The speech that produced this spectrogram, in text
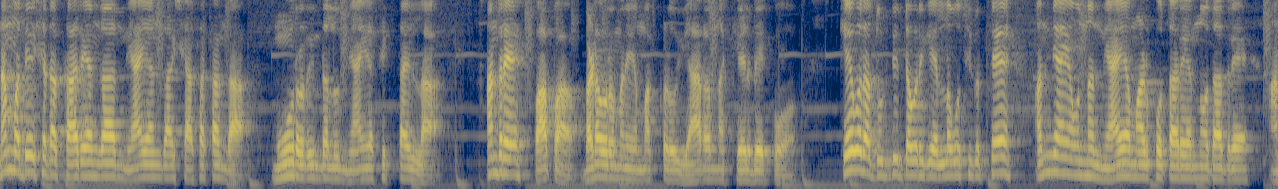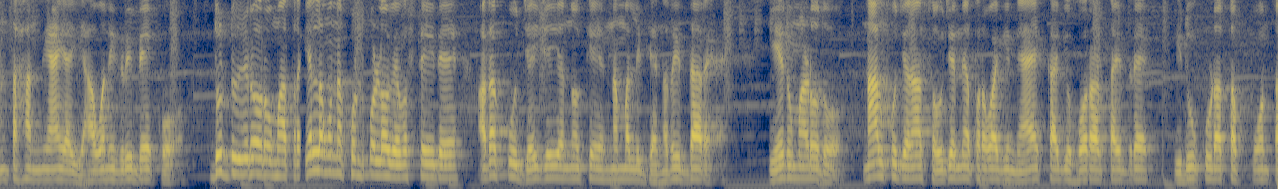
ನಮ್ಮ ದೇಶದ ಕಾರ್ಯಾಂಗ, ನ್ಯಾಯಾಂಗ, ಶಾಸಕಾಂಗ ಮೂರರಿಂದಲೂ ನ್ಯಾಯ ಸಿಗ್ತಾ ಇಲ್ಲ. ಅಂದರೆ ಪಾಪ ಬಡವರ ಮನೆಯ ಮಕ್ಕಳು ಯಾರನ್ನ ಕೇಳಬೇಕು? ಕೇವಲ ದುಡ್ಡಿದ್ದವರಿಗೆ ಎಲ್ಲವೂ ಸಿಗುತ್ತೆ, ಅನ್ಯಾಯವನ್ನು ನ್ಯಾಯ ಮಾಡ್ಕೋತಾರೆ ಅನ್ನೋದಾದರೆ ಅಂತಹ ನ್ಯಾಯ ಯಾವನಿಗ್ರಿ ಬೇಕು? ದುಡ್ಡು ಇರೋರು ಮಾತ್ರ ಎಲ್ಲವನ್ನ ಕೊಂಡ್ಕೊಳ್ಳೋ ವ್ಯವಸ್ಥೆ ಇದೆ. ಅದಕ್ಕೂ ಜೈ ಜೈ ಅನ್ನೋಕೆ ನಮ್ಮಲ್ಲಿ ಜನರಿದ್ದಾರೆ ಏನು ಮಾಡೋದು? ನಾಲ್ಕು ಜನ ಸೌಜನ್ಯ ಪರವಾಗಿ ನ್ಯಾಯಕ್ಕಾಗಿ ಹೋರಾಡ್ತಾ ಇದ್ರೆ ಇದು ಕೂಡ ತಪ್ಪು ಅಂತ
